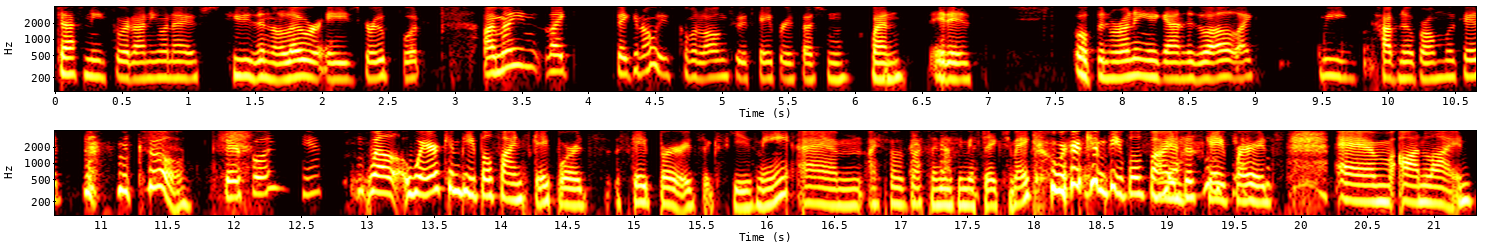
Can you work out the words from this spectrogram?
definitely sort anyone out who's in a lower age group. But I mean, like they can always come along to a skateboard session when it is up and running again as well. Like we have no problem with kids. Cool. They're fun, yeah. Well, where can people find skateboards, skatebirds, excuse me? Um, I suppose that's an easy mistake to make. where can people find yeah, the skatebirds um, online?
